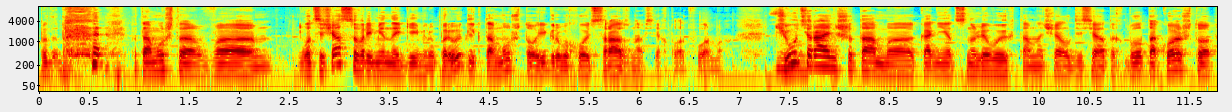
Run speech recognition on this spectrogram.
Пот- Потому что в... Вот сейчас современные геймеры привыкли к тому, что игры выходят сразу на всех платформах. Чуть раньше, там, э, конец нулевых, там, начало десятых, было такое, что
